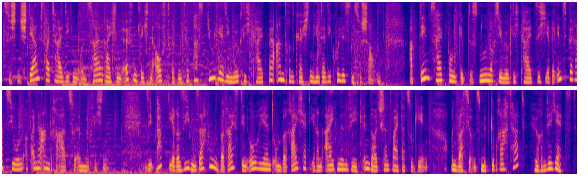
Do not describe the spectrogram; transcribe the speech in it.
Zwischen Sternverteidigen und zahlreichen öffentlichen Auftritten verpasst Julia die Möglichkeit, bei anderen Köchen hinter die Kulissen zu schauen. Ab dem Zeitpunkt gibt es nur noch die Möglichkeit, sich ihre Inspiration auf eine andere Art zu ermöglichen. Sie packt ihre sieben Sachen, bereist den Orient und bereichert ihren eigenen Weg in Deutschland weiterzugehen. Und was sie uns mitgebracht hat, hören wir jetzt.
